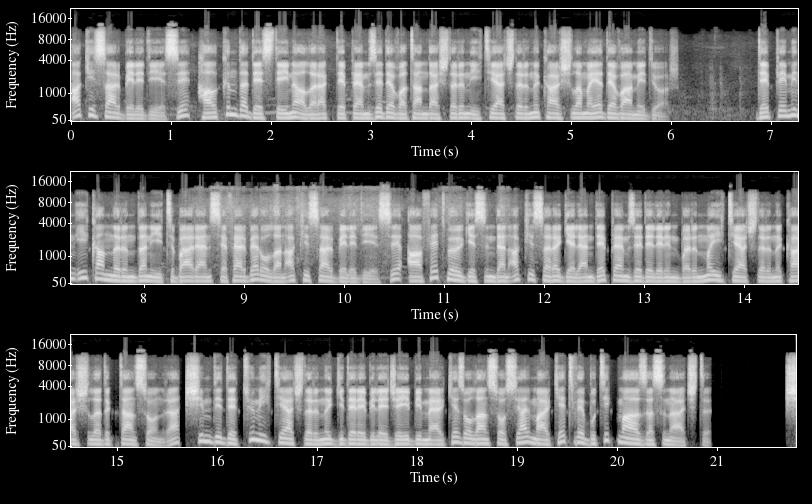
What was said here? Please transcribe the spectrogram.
Akhisar Belediyesi, halkın da desteğini alarak depremzede vatandaşların ihtiyaçlarını karşılamaya devam ediyor. Depremin ilk anlarından itibaren seferber olan Akhisar Belediyesi, afet bölgesinden Akhisar'a gelen depremzedelerin barınma ihtiyaçlarını karşıladıktan sonra, şimdi de tüm ihtiyaçlarını giderebileceği bir merkez olan sosyal market ve butik mağazasını açtı.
